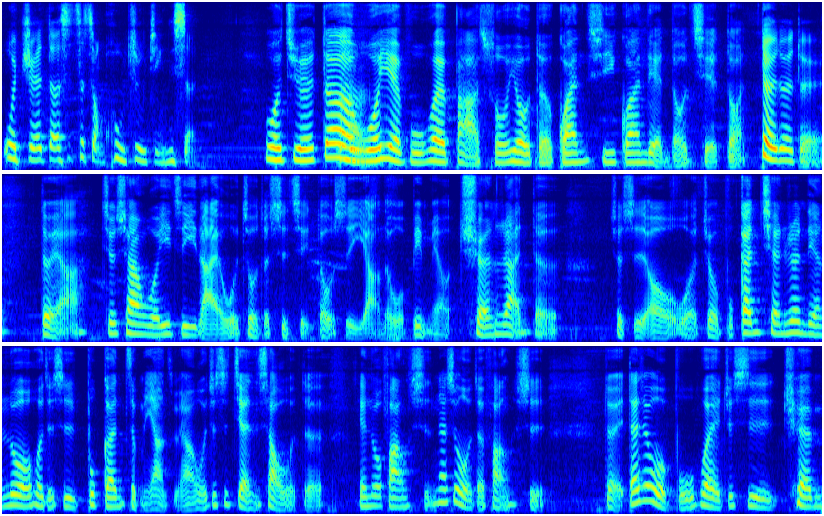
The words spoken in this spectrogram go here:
我觉得是这种互助精神。”我觉得我也不会把所有的关系关联都切断。对对对，对啊，就像我一直以来我做的事情都是一样的，我并没有全然的，就是哦，我就不跟前任联络，或者是不跟怎么样怎么样，我就是减少我的联络方式，那是我的方式。对，但是我不会就是全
